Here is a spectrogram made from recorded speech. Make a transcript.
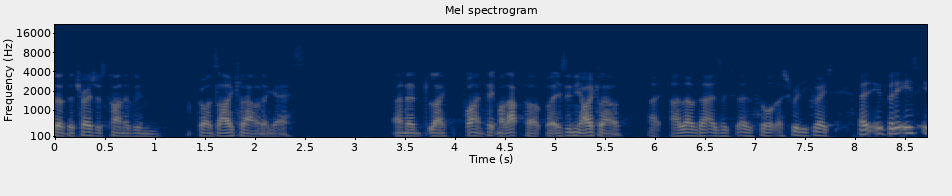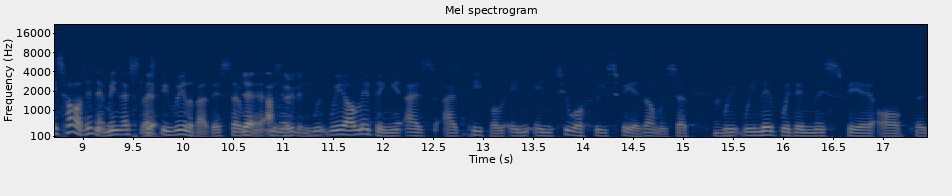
that the treasure's kind of in God's iCloud, I guess. And then, like, fine, take my laptop, but it's in the iCloud. I, I love that as a, as a thought. That's really great. Uh, it, but it is, it's hard, isn't it? I mean, let's, let's Yeah. be real about this. So, Yeah, you know, absolutely. we, we are living as, as people in, in two or three spheres, aren't we? So Mm. we, we live within this sphere of the,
